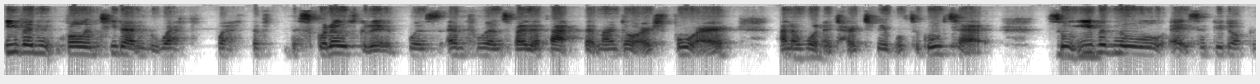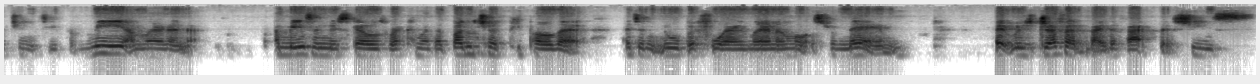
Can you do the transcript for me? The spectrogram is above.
even volunteering with with the, the, squirrels group was influenced by the fact that my daughter's four and I wanted her to be able to go to it. So mm-hmm. even though it's a good opportunity for me, I'm learning amazing new skills working with a bunch of people that I didn't know before and learning lots from them. It was driven by the fact that she's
